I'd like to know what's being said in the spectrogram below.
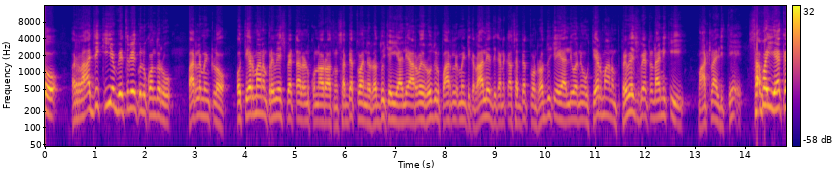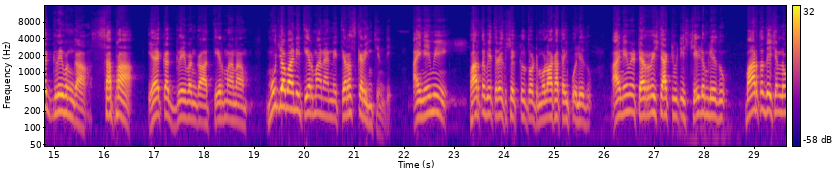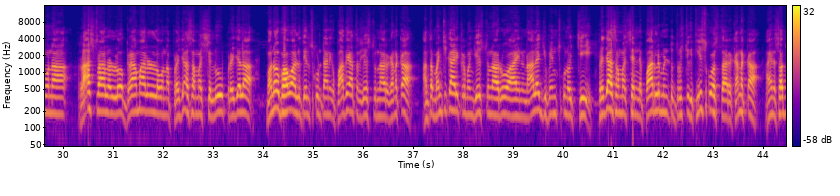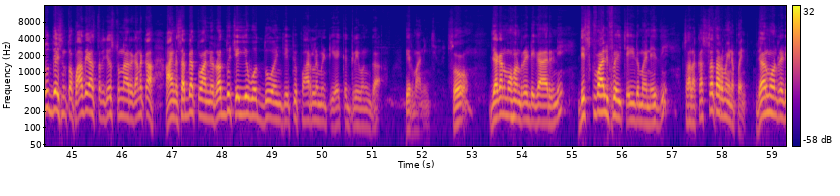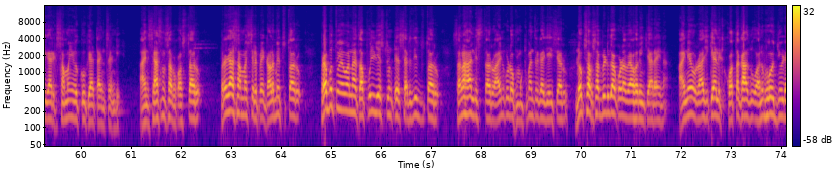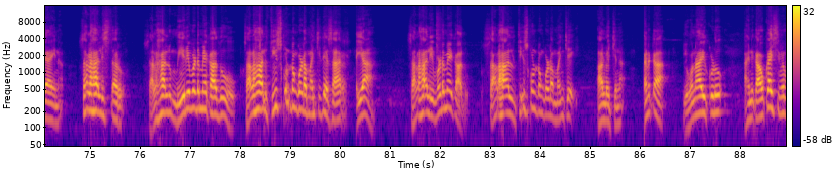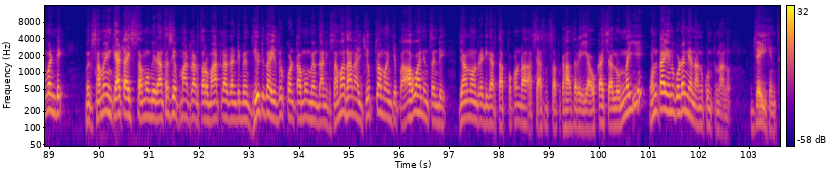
రాజకీయ వ్యతిరేకులు కొందరు పార్లమెంట్లో ఓ తీర్మానం ప్రవేశపెట్టాలనుకున్నారు. అతను సభ్యత్వాన్ని రద్దు చేయాలి. అరవై రోజులు పార్లమెంట్కి రాలేదు కనుక సభ్యత్వం రద్దు చేయాలి అని ఒక తీర్మానం ప్రవేశపెట్టడానికి మాట్లాడితే సభ ఏకగ్రీవంగా సభ ఏకగ్రీవంగా తీర్మానం మూజబానీ తీర్మానాన్ని తిరస్కరించింది. ఆయనేమి భారత వ్యతిరేక శక్తులతోటి ములాఖాత్ అయిపోలేదు. ఆయనేమి టెర్రరిస్ట్ యాక్టివిటీస్ చేయడం లేదు. భారతదేశంలో ఉన్న రాష్ట్రాలలో గ్రామాలలో ఉన్న ప్రజా సమస్యలు ప్రజల మనోభావాలు తెలుసుకుంటానికి పాదయాత్ర చేస్తున్నారు గనక అంత మంచి కార్యక్రమం చేస్తున్నారు. ఆయన నాలెడ్జ్ పెంచుకుని వచ్చి ప్రజా సమస్యల్ని పార్లమెంటు దృష్టికి తీసుకువస్తారు కనుక ఆయన సదుద్దేశంతో పాదయాత్ర చేస్తున్నారు కనుక ఆయన సభ్యత్వాన్ని రద్దు చెయ్యవద్దు అని చెప్పి పార్లమెంట్ ఏకగ్రీవంగా తీర్మానించింది. సో జగన్మోహన్ రెడ్డి గారిని డిస్క్వాలిఫై చేయడం అనేది చాలా కష్టతరమైన పని. జగన్మోహన్ రెడ్డి గారికి సమయం ఎక్కువ కేటాయించండి. ఆయన శాసనసభకు వస్తారు. ప్రజా సమస్యలపై గళమెత్తుతారు. ప్రభుత్వం ఏమన్నా తప్పులు చేస్తుంటే సరిదిద్దుతారు. సలహాలు ఇస్తారు. ఆయన కూడా ఒక ముఖ్యమంత్రిగా చేశారు. లోక్సభ సభ్యుడిగా కూడా వ్యవహరించారు ఆయన. ఆయనే రాజకీయాలకి కొత్త కాదు అనుభవజ్ఞుడే ఆయన. సలహాలు ఇస్తారు. సలహాలు మీరివ్వడమే కాదు. సలహాలు తీసుకుంటాం కూడా మంచిదే సార్. అయ్యా సలహాలు ఇవ్వడమే కాదు. సలహాలు తీసుకుంటాం కూడా మంచి ఆలోచన. కనుక యువ నాయకుడు ఆయనకు అవకాశం ఇవ్వండి. మీకు సమయం కేటాయిస్తాము మీరు ఎంతసేపు మాట్లాడతారో మాట్లాడండి మేము ధీటుగా ఎదుర్కొంటాము మేము దానికి సమాధానాలు చెప్తాము అని చెప్పి ఆహ్వానించండి. జగన్మోహన్ రెడ్డి గారు తప్పకుండా శాసనసభకు హాజరయ్యే అవకాశాలు ఉన్నాయి ఉంటాయని కూడా నేను అనుకుంటున్నాను. జై హింద్.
